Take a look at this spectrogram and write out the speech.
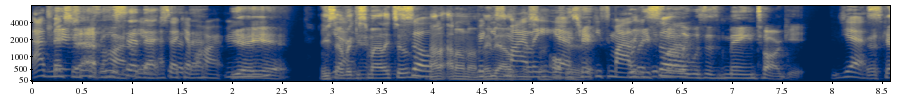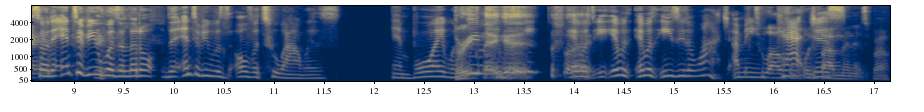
I Came mentioned after. Kevin You Hart. said yeah, that, I you said said Kevin that. Hart. Yeah, Mhm. yeah. You said Yeah. Rickey Smiley too? So, I, I don't know. Ricky Maybe I was Smiley, yes, Okay. Rickey Smiley. Ricky so Smiley was his main target. yes, Okay. so the interview was a little. The interview was over two hours, and boy, was Three it was, niggas. it was it was it was easy to watch. I mean, Two hours and Katt 45 just minutes, bro.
